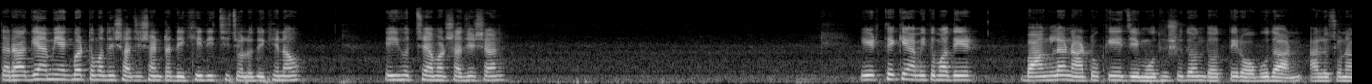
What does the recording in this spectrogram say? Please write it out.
তার আগে আমি একবার তোমাদের সাজেশানটা দেখিয়ে দিচ্ছি, চলো দেখে নাও। এই হচ্ছে আমার সাজেশান এর থেকে আমি তোমাদের বাংলা নাটকে যে মধুসূদন দত্তের অবদান আলোচনা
